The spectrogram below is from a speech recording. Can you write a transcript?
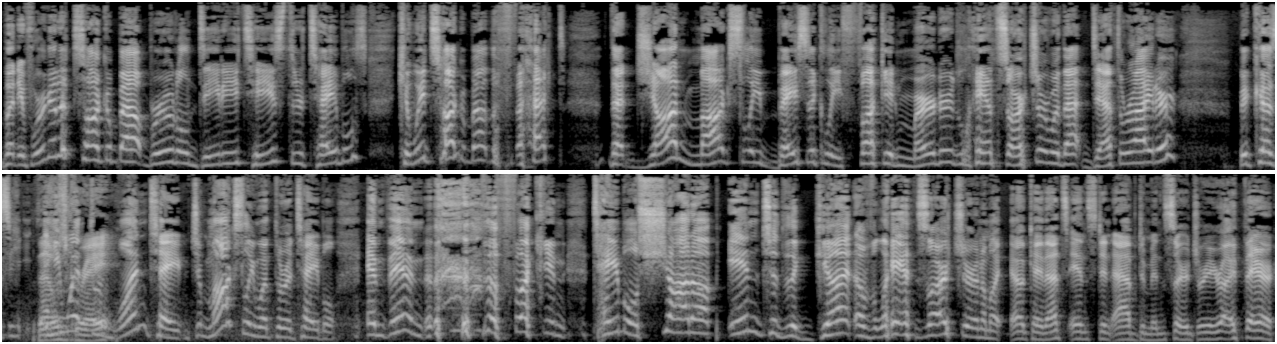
But if we're gonna talk about brutal DDTs through tables, can we talk about the fact that Jon Moxley basically fucking murdered Lance Archer with that Death Rider? Because he, he went great. through one tape, Moxley went through a table, and then the fucking table shot up into the gut of Lance Archer, and I'm like, okay, that's instant abdomen surgery right there.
